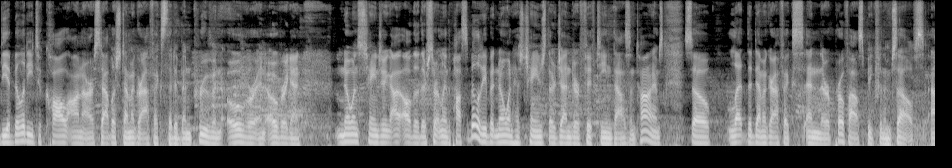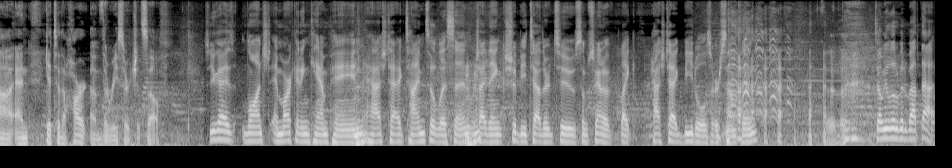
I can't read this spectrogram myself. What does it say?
the ability to call on our established demographics that have been proven over and over again. No one's changing, although there's certainly the possibility, but no one has changed their gender 15,000 times. So let the demographics and their profile speak for themselves uh, and get to the heart of the research itself. So you guys launched a marketing campaign, hashtag time to listen, which I think should be tethered to some kind of like hashtag Beatles or something. Tell me a little bit about that.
